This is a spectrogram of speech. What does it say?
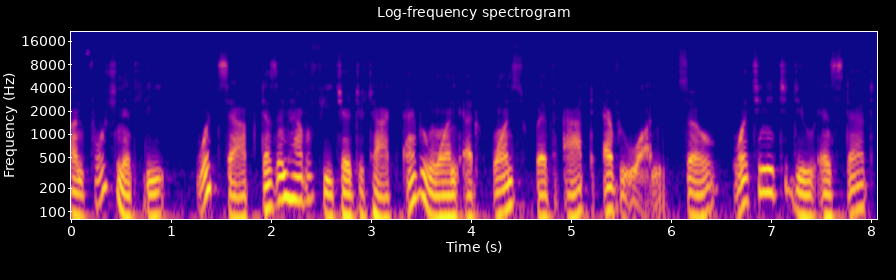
Unfortunately, WhatsApp doesn't have a feature to tag everyone at once with at everyone. So, what you need to do instead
